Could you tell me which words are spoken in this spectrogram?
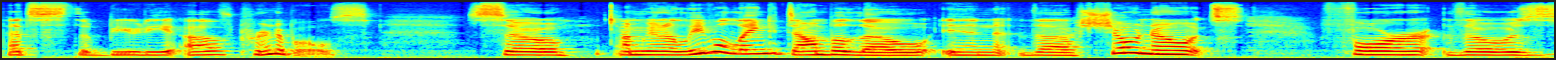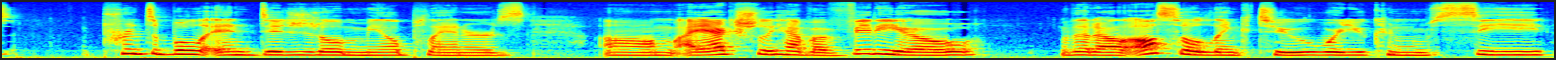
That's the beauty of printables. So I'm going to leave a link down below in the show notes for those printable and digital meal planners. Um, I actually have a video that I'll also link to where you can see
